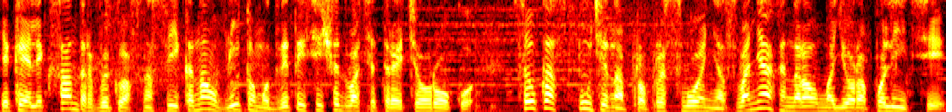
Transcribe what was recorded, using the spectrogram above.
який Олександр виклав на свій канал в лютому 2023 року. Це указ Путіна про присвоєння звання генерал-майора поліції.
